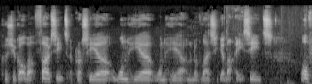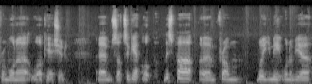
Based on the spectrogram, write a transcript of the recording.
because you've got about 5 seeds across here, one here, one here and another there so you get about 8 seeds all from one uh, location. Um, so to get up this part um, from where you meet one of your,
